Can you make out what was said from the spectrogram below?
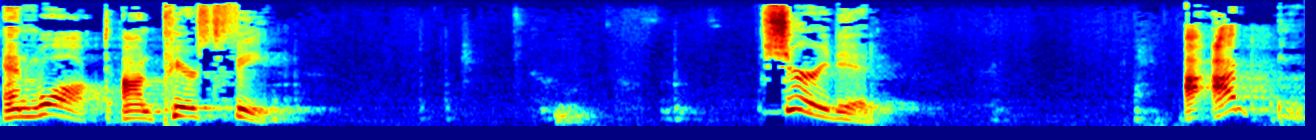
and walked on pierced feet. Sure, he did. I, am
